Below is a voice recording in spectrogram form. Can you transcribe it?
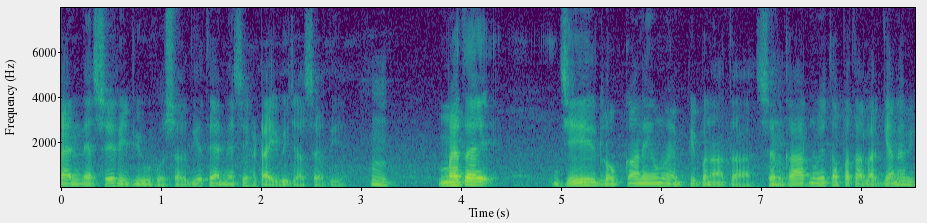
ਐਨਐਸਏ ਰਿਵਿਊ ਹੋ ਸਕਦੀ ਹੈ ਤੇ ਐਨਐਸਏ ਹਟਾਈ ਵੀ ਜਾ ਸਕਦੀ ਹੈ। ਹੂੰ। ਮੈਂ ਤਾਂ ਜੇ ਲੋਕਾਂ ਨੇ ਉਹਨੂੰ ਐਮਪੀ ਬਣਾਤਾ ਸਰਕਾਰ ਨੂੰ ਇਹ ਤਾਂ ਪਤਾ ਲੱਗ ਗਿਆ ਨਾ ਵੀ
